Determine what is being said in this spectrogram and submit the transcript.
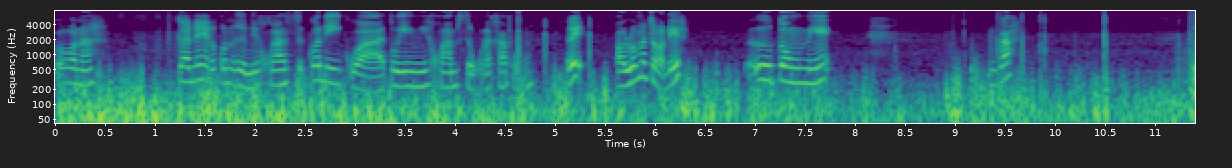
ก็นะการได้คนอื่นมีความสุขก็ดีกว่า ตัวเองมีความสุขนะครับผม เฮ้ย เอารถมาจอดดิเออตรงนี้ มีปะเอ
